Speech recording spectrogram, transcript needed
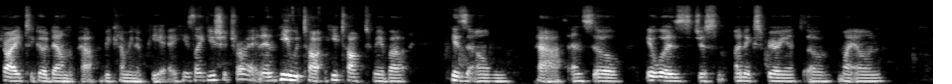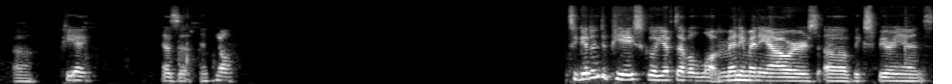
tried to go down the path of becoming a PA. He's like, you should try it. And he would talk, he talked to me about his own path. And so it was just an experience of my own uh, PA as a, in health. To get into PA school, you have to have a lot, many, many hours of experience,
